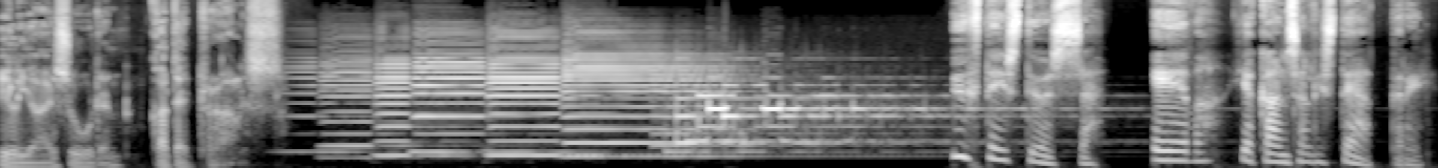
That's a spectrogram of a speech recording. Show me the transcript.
hiljaisuuden katedraalissa. Yhteistyössä Eeva ja Kansallisteatteri.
